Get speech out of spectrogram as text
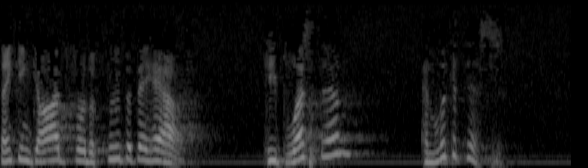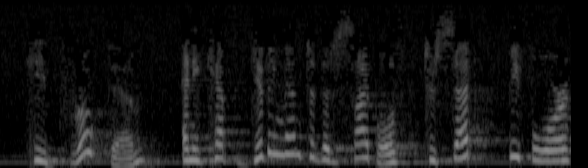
thanking God for the food that they have. He blessed them, and look at this. He broke them, and he kept giving them to the disciples to set before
